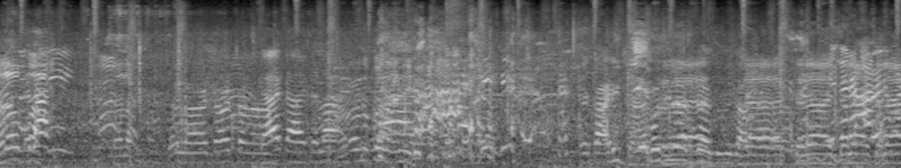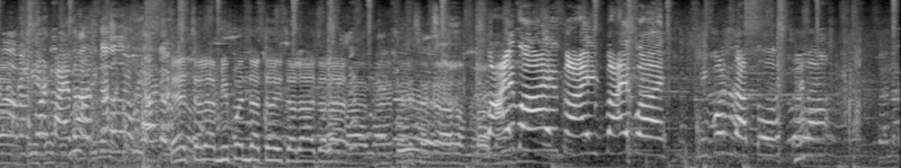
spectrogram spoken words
चला बाय बाय. ए चला मी पण जातोय चला चला. बाय बाय बाय बाय मी पण जातो चला. चला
